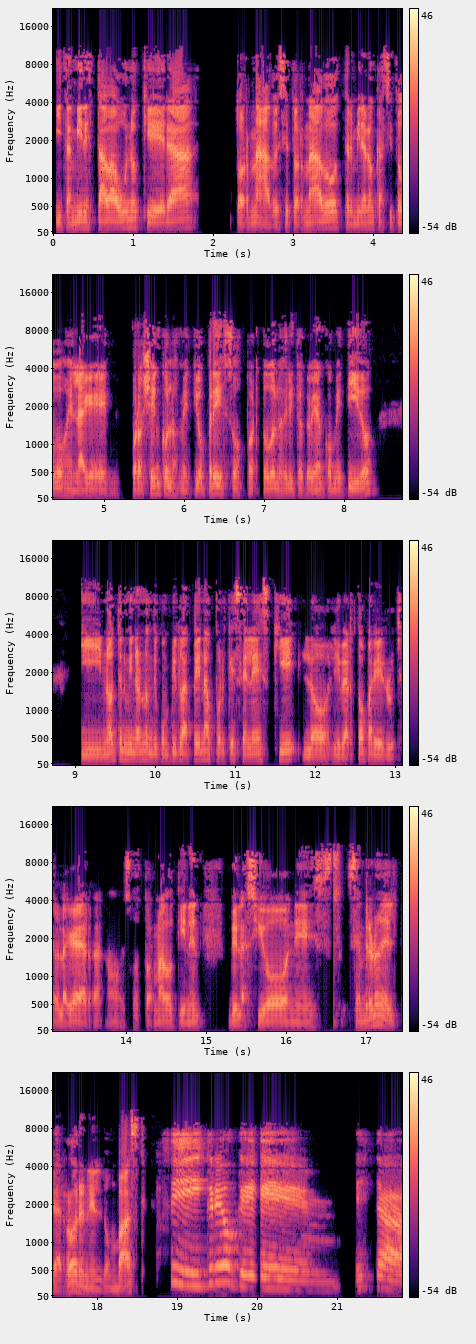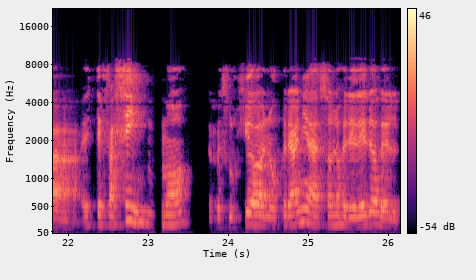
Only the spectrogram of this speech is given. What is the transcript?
Y también estaba uno que era tornado. Ese tornado terminaron casi todos en la guerra. Poroshenko los metió presos por todos los delitos que habían cometido y no terminaron de cumplir la pena porque Zelensky los libertó para ir a luchar la guerra, ¿no? Esos tornados tienen violaciones, sembraron el terror en el Donbass. Sí, creo que em, esta, este fascismo que resurgió en Ucrania son los herederos del,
